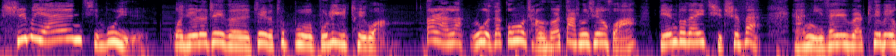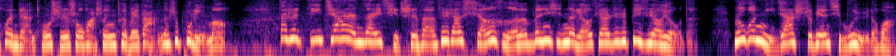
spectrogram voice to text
食不言，寝不语。我觉得这个这个特不不利于推广。当然了，如果在公共场合大声喧哗，别人都在一起吃饭，然后你在这边推杯换盏，同时说话声音特别大，那是不礼貌。但是一家人在一起吃饭，非常祥和的、温馨的聊天，这是必须要有的。如果你家食边寝不语的话，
